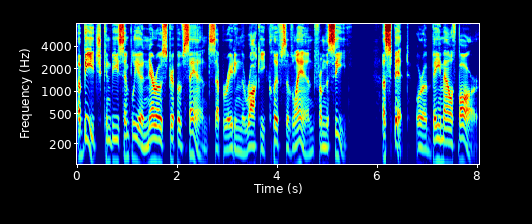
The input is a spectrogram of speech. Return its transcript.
A beach can be simply a narrow strip of sand separating the rocky cliffs of land from the sea, a spit or a baymouth bar,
